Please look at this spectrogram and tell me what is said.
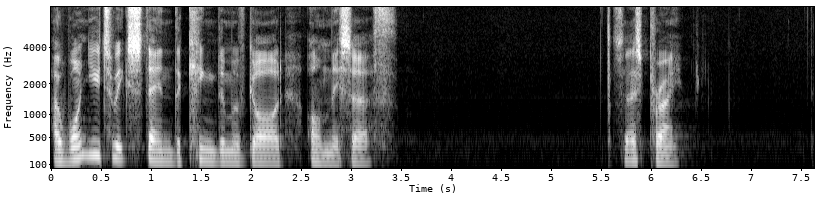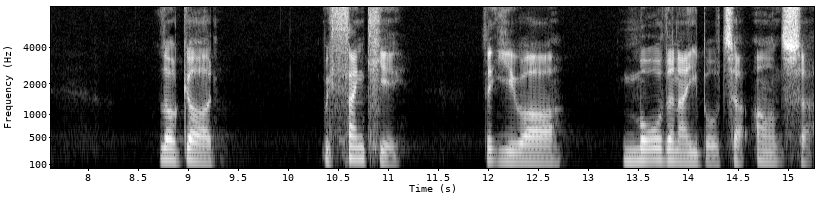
I want you to extend the kingdom of God on this earth. So let's pray. Lord God, we thank you that you are more than able to answer.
